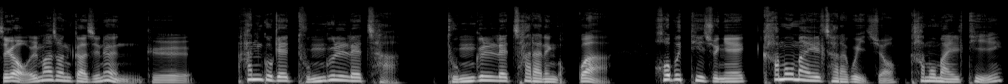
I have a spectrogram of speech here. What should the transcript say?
제가 얼마 전까지는 그 한국의 둥글레 차, 둥글레 차라는 것과 허브티 중에 카모마일 차라고 있죠. 카모마일 티,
